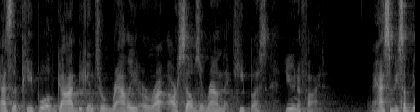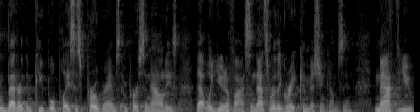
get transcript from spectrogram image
as the people of God, begin to rally ourselves around that keep us unified. There has to be something better than people, places, programs, and personalities that will unify us. And that's where the Great Commission comes in. Matthew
